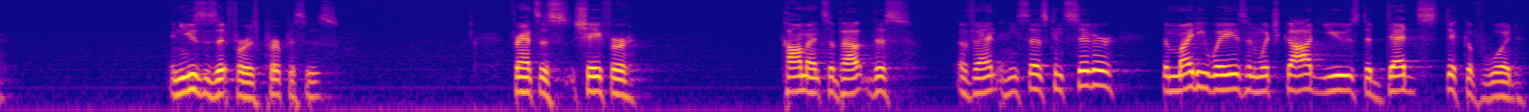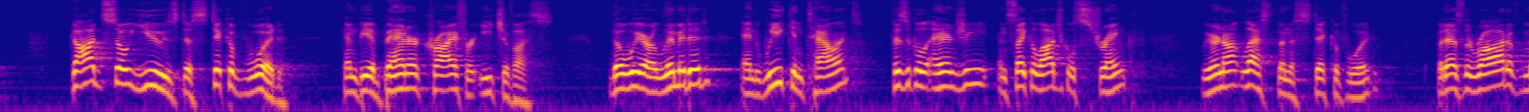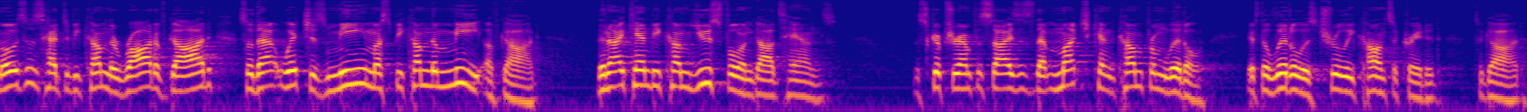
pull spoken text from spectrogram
and uses it for his purposes. Francis Schaeffer comments about this event, and he says, Consider the mighty ways in which God used a dead stick of wood. God so used a stick of wood can be a banner cry for each of us. Though we are limited and weak in talent, physical energy, and psychological strength, we are not less than a stick of wood. But as the rod of Moses had to become the rod of God, so that which is me must become the me of God. Then I can become useful in God's hands. The scripture emphasizes that much can come from little if the little is truly consecrated to God.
